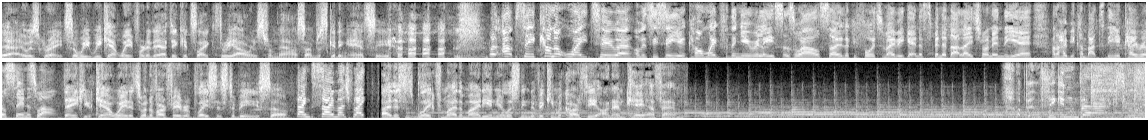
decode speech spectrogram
yeah, it was great. So we, we can't wait for today. I think it's like three hours from now, so I'm just getting antsy. well, absolutely cannot wait to uh, obviously see you. Can't wait for the new release as well. So looking forward to maybe getting a spin of that later on in the year. And I hope you come back to the UK real soon as well. Thank you. Can't wait. It's one of our favorite places to be. So thanks so much, Blake. Hi, this is Blake from I the Mighty, and you're listening to Vicky McCarthy on MKFM. I've been thinking back to when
